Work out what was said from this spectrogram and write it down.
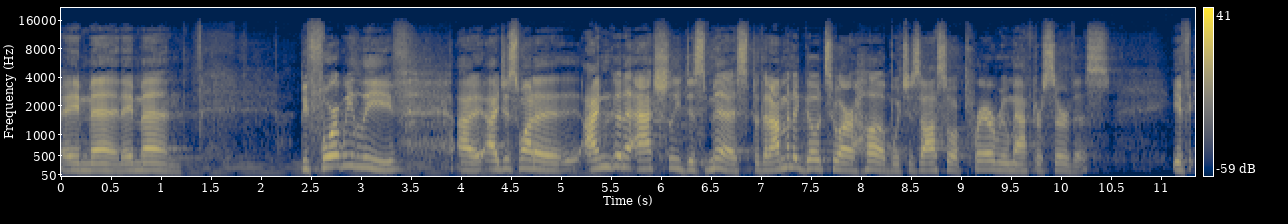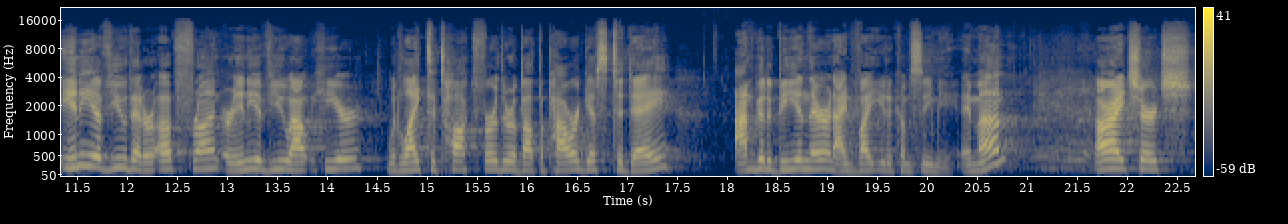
Amen. Amen. Before we leave, I, I just want to, I'm going to actually dismiss, but then I'm going to go to our hub, which is also a prayer room after service. If any of you that are up front or any of you out here would like to talk further about the power gifts today, I'm going to be in there and I invite you to come see me. Amen? Amen? All right, church.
